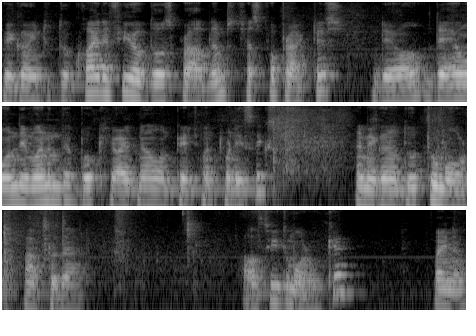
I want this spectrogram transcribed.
We're going to do quite a few of those problems just for practice. They, all, they have only one in the book right now on page 126 and we're going to do two more after that. I'll see you tomorrow, okay? Bye now.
